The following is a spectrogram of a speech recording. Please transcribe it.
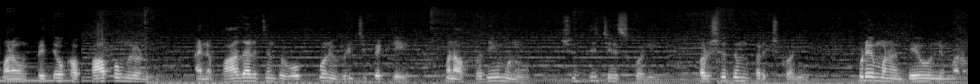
మనం ప్రతి ఒక్క పాపములను ఆయన పాదాల చెంత ఒప్పుకొని విడిచిపెట్టి మన హృదయమును శుద్ధి చేసుకొని పరిశుద్ధం పరుచుకొని ఇప్పుడే మనం దేవుణ్ణి మనం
